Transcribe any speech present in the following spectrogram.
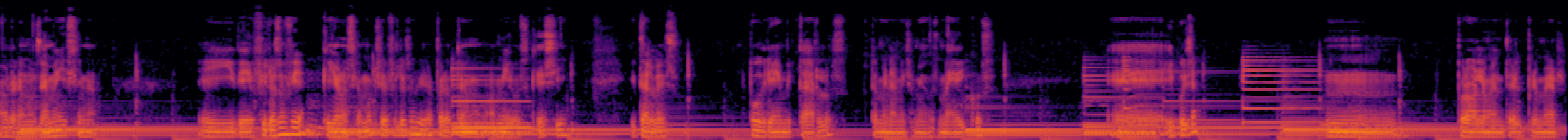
hablaremos de medicina y de filosofía, que yo no sé mucho de filosofía, pero tengo amigos que sí, y tal vez podría invitarlos, también a mis amigos médicos. Eh, y pues ya. Mm, probablemente el primer,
